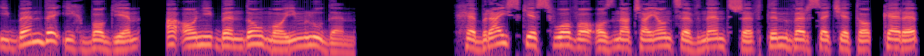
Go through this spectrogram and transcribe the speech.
i będę ich Bogiem, a oni będą moim ludem. Hebrajskie słowo oznaczające wnętrze w tym wersecie to kereb,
